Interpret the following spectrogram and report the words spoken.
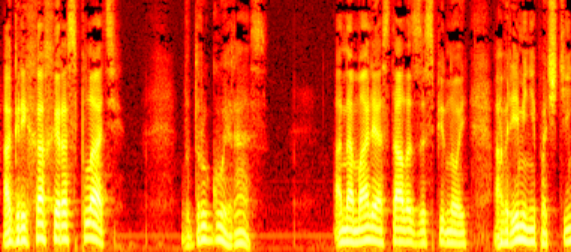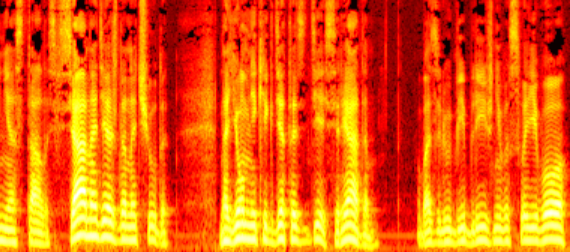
о грехах и расплате? В другой раз. Аномалия осталась за спиной, а времени почти не осталось. Вся надежда на чудо. Наемники где-то здесь, рядом. Возлюби ближнего своего,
